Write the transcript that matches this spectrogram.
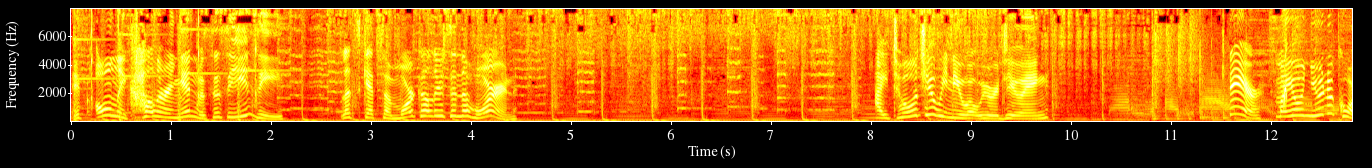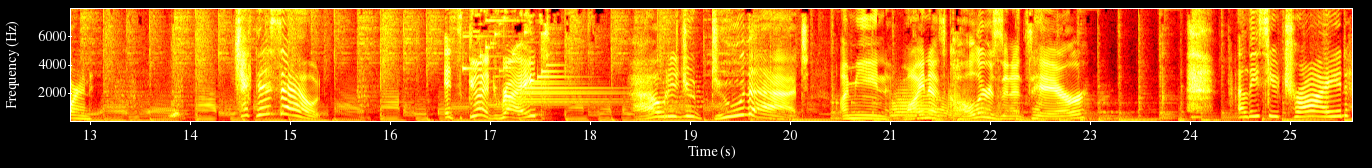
If only coloring in was this easy. Let's get some more colors in the horn. I told you we knew what we were doing. There! My own unicorn! Check this out! It's good, right? How did you do that? I mean, mine has colors in its hair. At least you tried.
